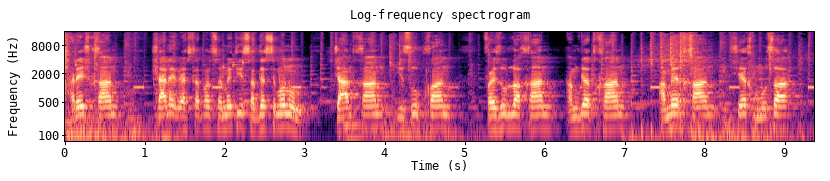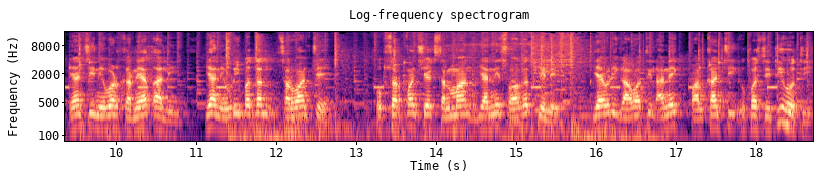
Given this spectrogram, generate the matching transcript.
हरेश खान शालेय व्यवस्थापन समिती सदस्य म्हणून चांद खान युसुफ खान फैजुल्ला खान अमजद खान आमिर खान शेख मुसा यांची निवड करण्यात आली. या निवडीबद्दल सर्वांचे उपसरपंच शेख सलमान यांनी स्वागत केले. यावेळी गावातील अनेक पालकांची उपस्थिती होती.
